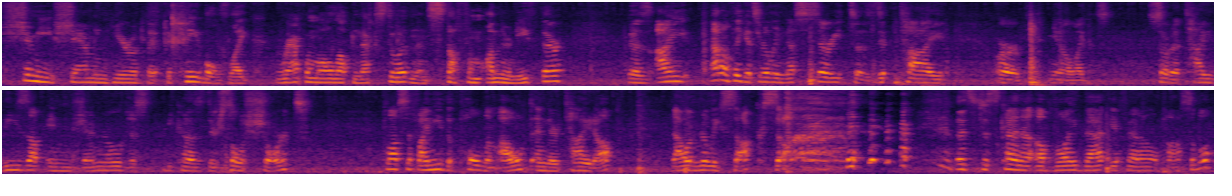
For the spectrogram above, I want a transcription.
shimmy shamming here with the, the cables, like wrap them all up next to it and then stuff them underneath there. Because I, I don't think it's really necessary to zip tie or, you know, like sort of tie these up in general just because they're so short. Plus, if I need to pull them out and they're tied up, that would really suck, so let's just kind of avoid that if at all possible.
